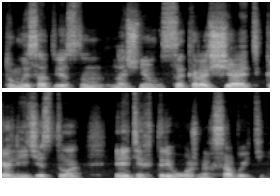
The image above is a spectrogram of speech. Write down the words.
то мы, соответственно, начнем сокращать количество этих тревожных событий.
